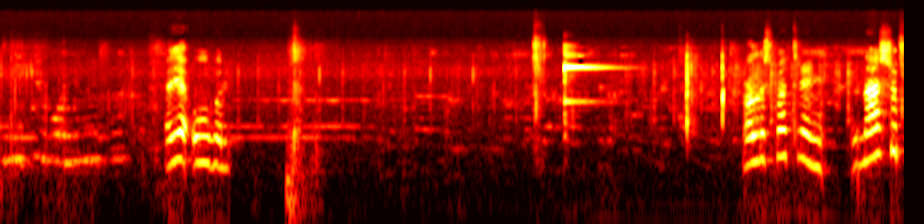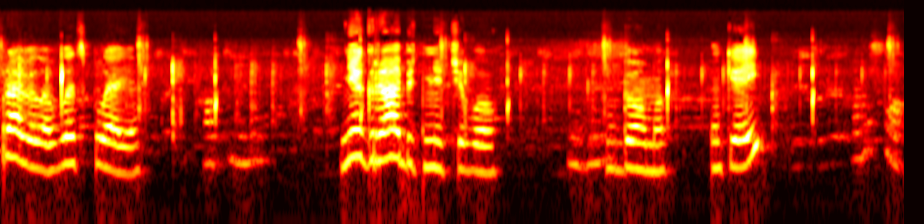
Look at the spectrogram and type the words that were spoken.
Ничего не нашел. А я уголь. Але смотри, наши правила в летсплее. Не грабить ничего Мгм. в домах. Окей? Хорошо.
